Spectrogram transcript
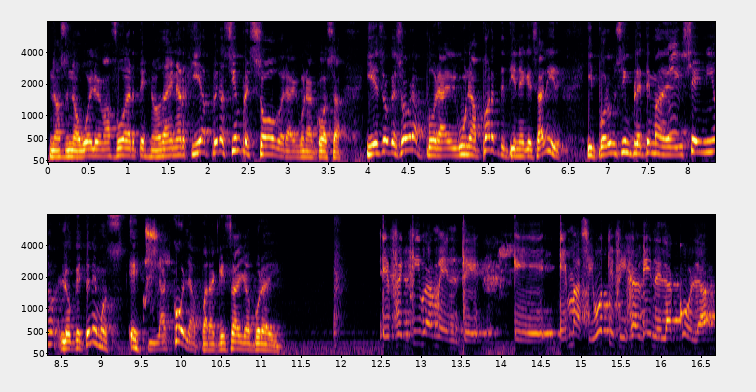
nos, nos vuelve más fuertes, nos da energía, pero siempre sobra alguna cosa. Y eso que sobra por alguna parte tiene que salir. Y por un simple tema de diseño, lo que tenemos es la cola para que salga por ahí. Efectivamente, eh, es más, si vos te fijas bien en la cola,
